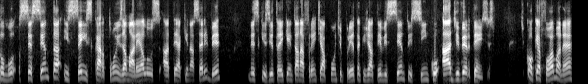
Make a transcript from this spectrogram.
tomou 66 cartões amarelos até aqui na Série B. Nesse quesito aí, quem está na frente é a Ponte Preta, que já teve 105 advertências. De qualquer forma, né,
